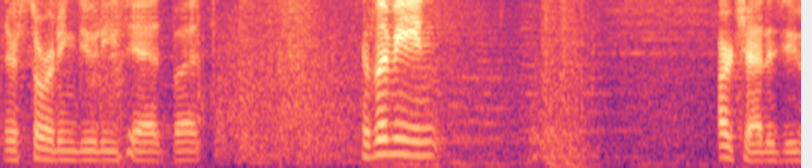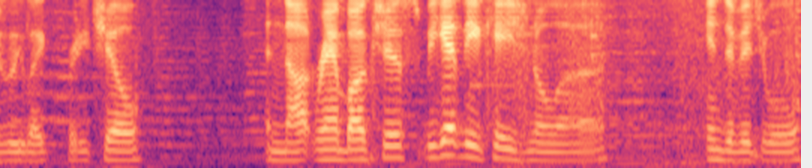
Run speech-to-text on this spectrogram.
their sorting duties yet, but because I mean, our chat is usually like pretty chill and not rambunctious. We get the occasional uh, individual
